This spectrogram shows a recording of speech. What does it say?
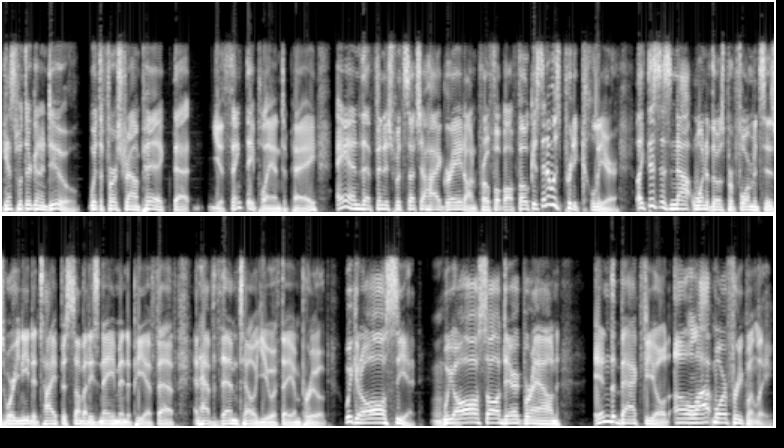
guess what they're going to do with the first round pick that you think they plan to pay and that finished with such a high grade on Pro Football Focus? And it was pretty clear. Like, this is not one of those performances where you need to type somebody's name into PFF and have them tell you if they improved. We could all see it. Mm-hmm. We all saw Derrick Brown in the backfield a lot more frequently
